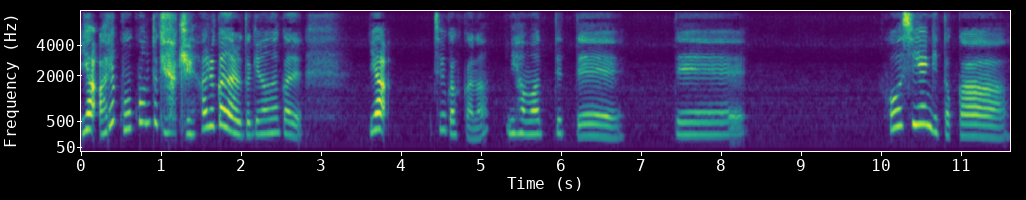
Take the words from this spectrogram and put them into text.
いや、あれ高校の時だっけ？春かなる時の中で、いや、中学かな？にハマってて、で、方針演技とか、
